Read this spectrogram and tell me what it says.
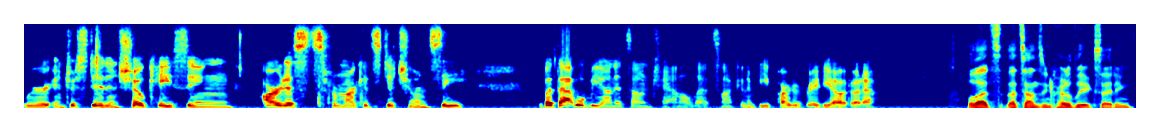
We're interested in showcasing artists from our constituency, but that will be on its own channel. That's not going to be part of Radio Aurora. Well, that's that sounds incredibly exciting.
